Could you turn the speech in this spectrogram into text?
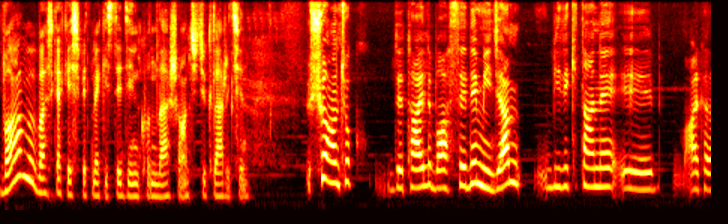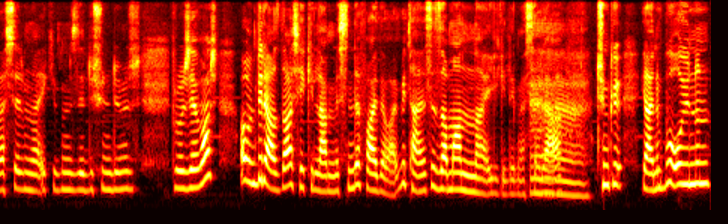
Var mı başka keşfetmek istediğin konular şu an çocuklar için? Şu an çok detaylı bahsedemeyeceğim. Bir iki tane e, arkadaşlarımla ekibimizle düşündüğümüz proje var. Ama biraz daha şekillenmesinde fayda var. Bir tanesi zamanla ilgili mesela. Ha. Çünkü yani bu oyunun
